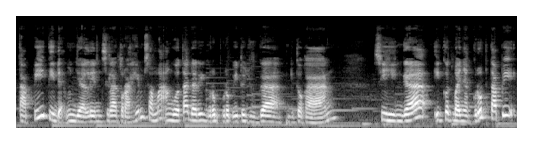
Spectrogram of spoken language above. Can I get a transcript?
Tapi tidak menjalin silaturahim sama anggota dari grup-grup itu juga gitu kan. Sehingga ikut banyak grup tapi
